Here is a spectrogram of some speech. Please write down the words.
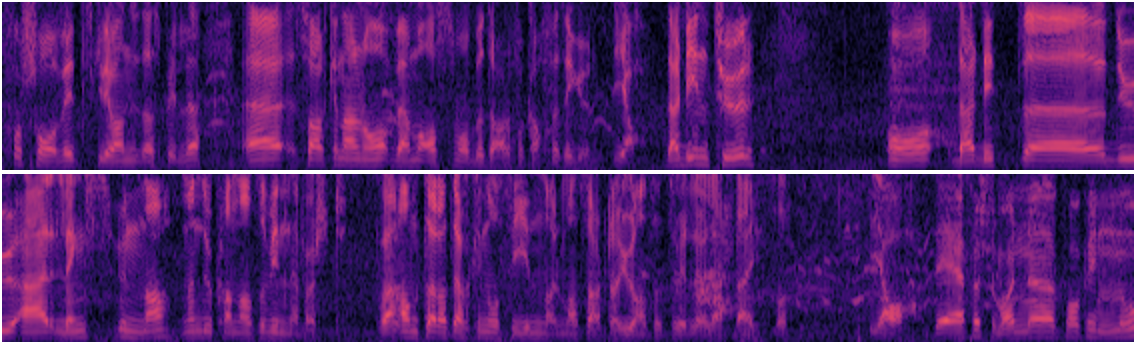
for så vidt skrive han ut av spillet. Eh, saken er nå hvem av oss må betale for kaffe, Sigurd. Ja. Det er din tur, og det er ditt uh, Du er lengst unna, men du kan altså vinne først. For jeg antar at det har ikke noe å si når man starter, Uansett så ville det vært deg. Så. Ja, det er førstemann eh, på pinnen nå,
